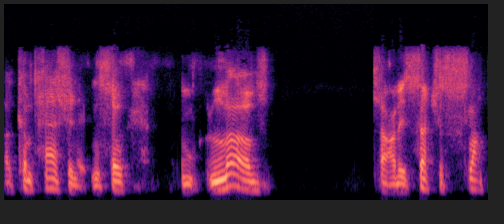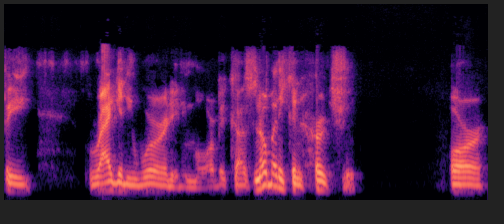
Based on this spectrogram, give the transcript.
uh, compassionate. And so, love, Todd, is such a sloppy, raggedy word anymore because nobody can hurt you or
